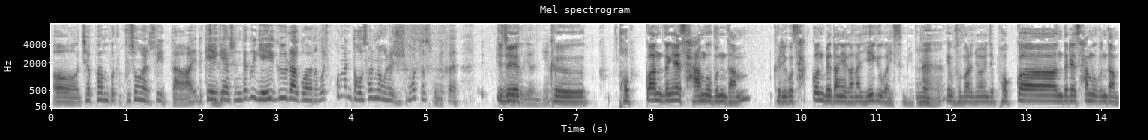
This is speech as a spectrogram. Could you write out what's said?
어, 재판부를 구성할 수 있다 이렇게 네. 얘기하셨는데 그 예규라고 하는 거 조금만 더 설명을 해주시면 어떻습니까? 이제 그 법관 등의 사무 분담 그리고 사건 배당에 관한 예규가 있습니다. 네. 그게 무슨 말이냐면 이제 법관들의 사무 분담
